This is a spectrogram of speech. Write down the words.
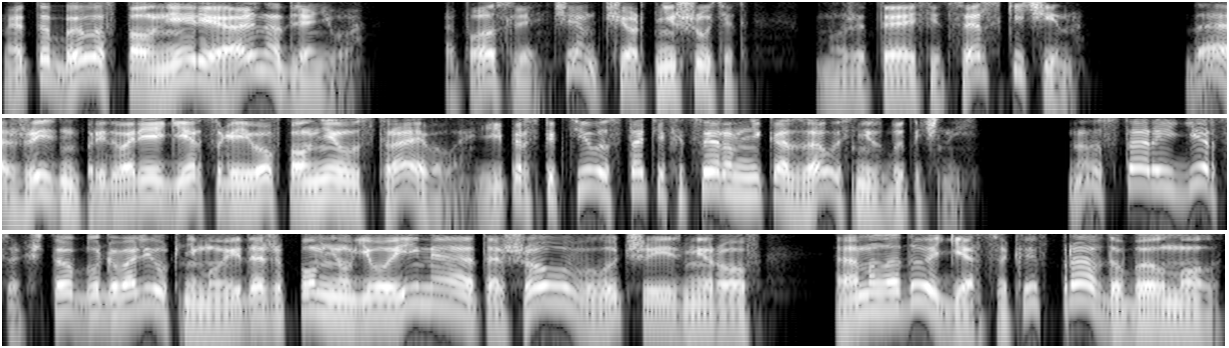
это было вполне реально для него. А после, чем черт не шутит, может, и офицерский чин? Да, жизнь при дворе герцога его вполне устраивала, и перспектива стать офицером не казалась несбыточной. Но старый герцог, что благоволил к нему и даже помнил его имя, отошел в лучший из миров. А молодой герцог и вправду был молод,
